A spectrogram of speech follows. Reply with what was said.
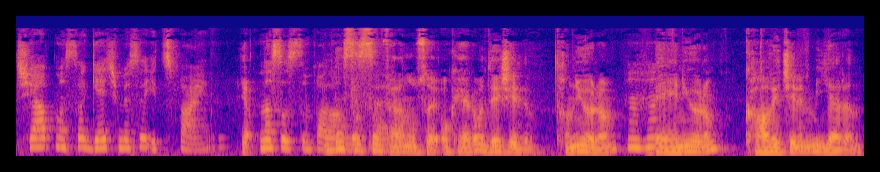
şey yapmasa geçmese it's fine. Ya, Nasılsın falan Nasılsın dese. falan olsa okey ama direkt şey dedim. Tanıyorum, beğeniyorum. Kahve içelim mi yarın?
